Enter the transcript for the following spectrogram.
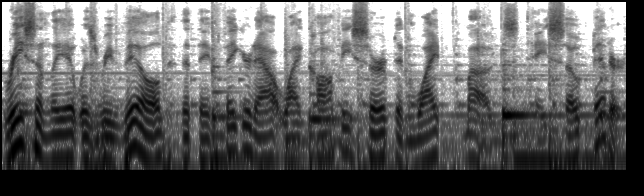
recently it was revealed that they figured out why coffee served in white mugs tastes so bitter.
